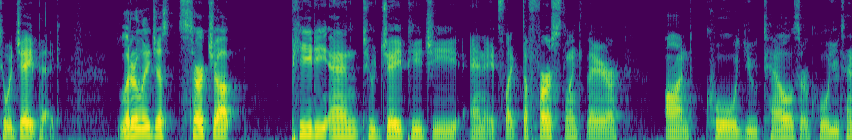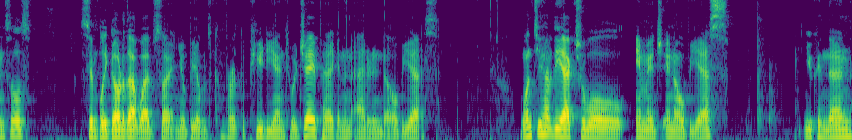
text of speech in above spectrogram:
to a JPEG. Literally just search up PDN to JPG and it's like the first link there on Cool Utils or Cool Utensils. Simply go to that website and you'll be able to convert the PDN to a JPEG and then add it into OBS. Once you have the actual image in OBS, you can then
